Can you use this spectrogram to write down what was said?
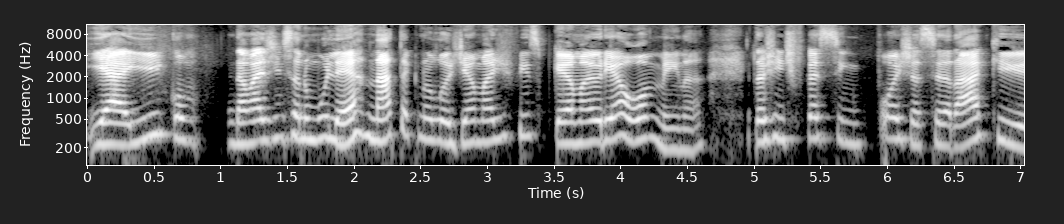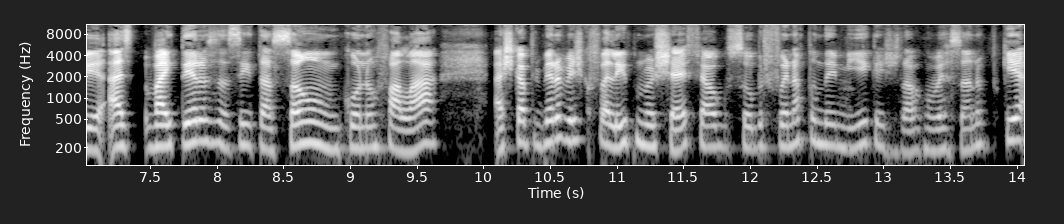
E aí, como, ainda mais a gente sendo mulher na tecnologia é mais difícil, porque a maioria é homem, né? Então a gente fica assim, poxa, será que vai ter essa aceitação quando eu falar? Acho que a primeira vez que eu falei pro meu chefe algo sobre foi na pandemia que a gente tava conversando, porque,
